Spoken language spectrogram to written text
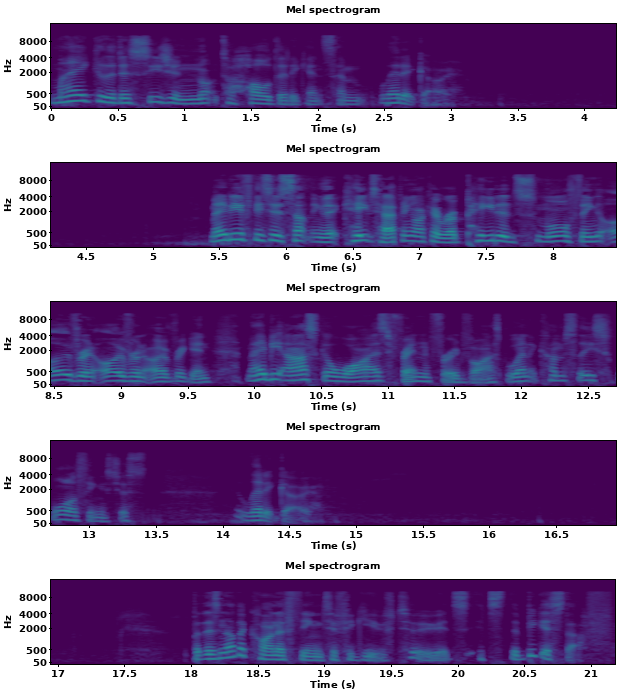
Make the decision not to hold it against them. Let it go. Maybe if this is something that keeps happening, like a repeated small thing over and over and over again, maybe ask a wise friend for advice. But when it comes to these smaller things, just let it go. But there's another kind of thing to forgive too. It's, it's the bigger stuff.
